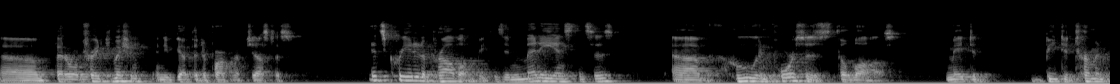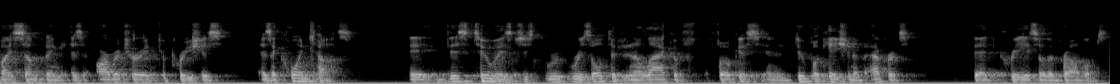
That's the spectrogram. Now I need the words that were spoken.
uh, Federal Trade Commission and you've got the Department of Justice. It's created a problem because in many instances, uh, who enforces the laws may de- be determined by something as arbitrary and capricious as a coin toss. It, this too has just re- resulted in a lack of focus and a duplication of efforts that creates other problems.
